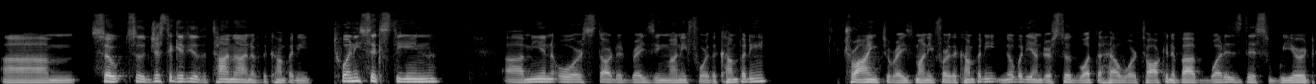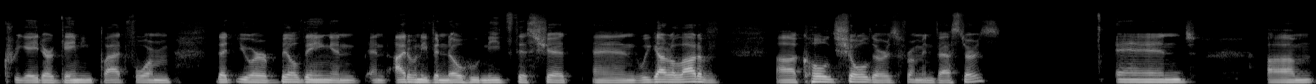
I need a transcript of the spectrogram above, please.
Um, so, so just to give you the timeline of the company, 2016, uh, me and Or started raising money for the company, trying to raise money for the company. Nobody understood what the hell we're talking about. What is this weird creator gaming platform that you're building? And and I don't even know who needs this shit. And we got a lot of uh, cold shoulders from investors. And um,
